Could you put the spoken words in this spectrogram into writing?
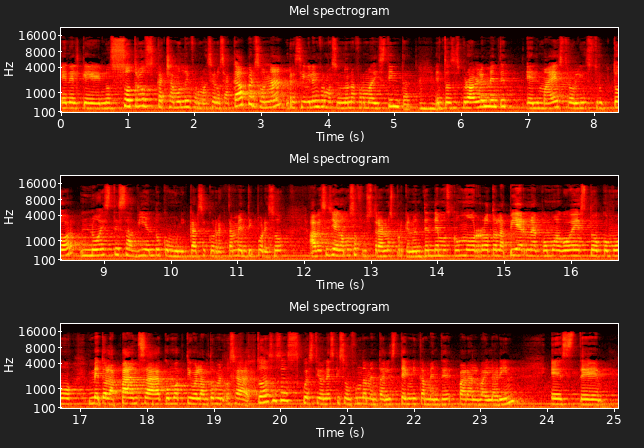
en el que nosotros cachamos la información. O sea, cada persona recibe la información de una forma distinta. Entonces, probablemente el maestro el instructor no esté sabiendo comunicarse correctamente y por eso a veces llegamos a frustrarnos porque no entendemos cómo roto la pierna, cómo hago esto, cómo meto la panza, cómo activo el abdomen. O sea, todas esas cuestiones que son fundamentales técnicamente para el bailarín. Este,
